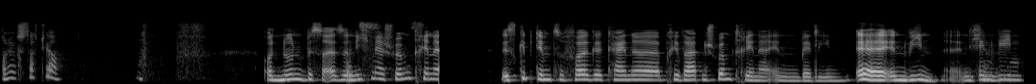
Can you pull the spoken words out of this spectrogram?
Und ich habe gesagt, ja, Und nun bist du also nicht jetzt mehr Schwimmtrainer. Es gibt demzufolge keine privaten Schwimmtrainer in Berlin, äh, in Wien, äh, nicht in in, Wien.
